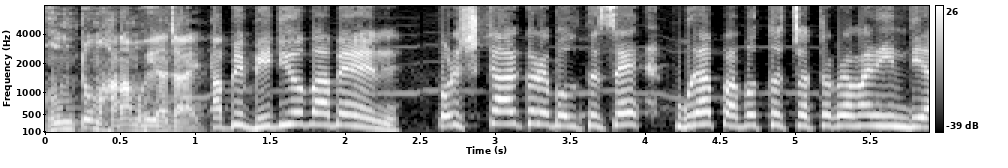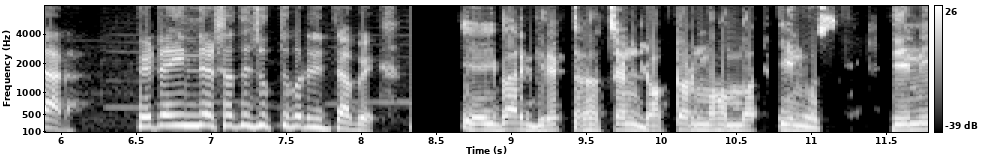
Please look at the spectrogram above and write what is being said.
ঘুমটুম হারাম হইয়া যায়। আপনি ভিডিও পাবেন পরিষ্কার করে বলতেছে পুরা পার্বত্য চট্টগ্রামের ইন্ডিয়ার। এটা ইন্ডিয়ার সাথে যুক্ত করে দিতে হবে। এইবার গ্রেপ্তার হচ্ছেন ডক্টর মোহাম্মদ ইনুস তিনি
